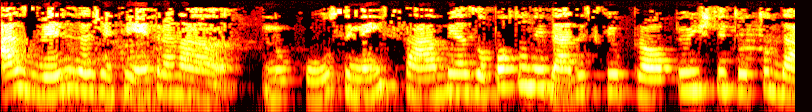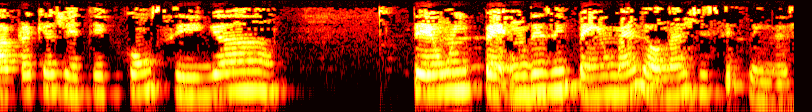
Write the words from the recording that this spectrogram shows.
às vezes a gente entra na, no curso e nem sabe as oportunidades que o próprio instituto dá para que a gente consiga ter um, um desempenho melhor nas disciplinas.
